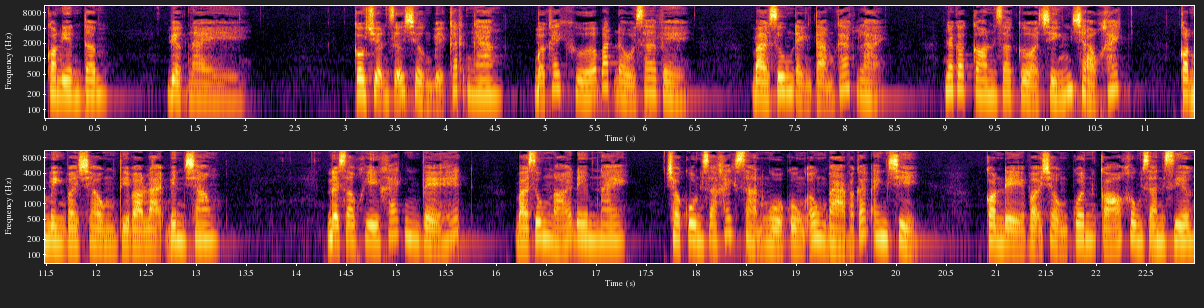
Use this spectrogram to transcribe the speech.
Con yên tâm. Việc này, Câu chuyện giữa trường bị cắt ngang Bởi khách khứa bắt đầu ra về. Bà Dung đành tạm gác lại, Nhắc các con ra cửa chính chào khách. Còn mình và chồng thì vào lại bên trong. Đợi sau khi khách về hết, Bà Dung nói đêm nay cho Cun ra khách sạn ngủ cùng ông bà và các anh chị. Còn để vợ chồng Quân có không gian riêng.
